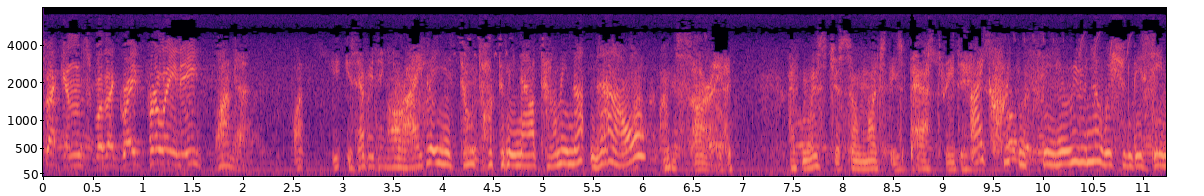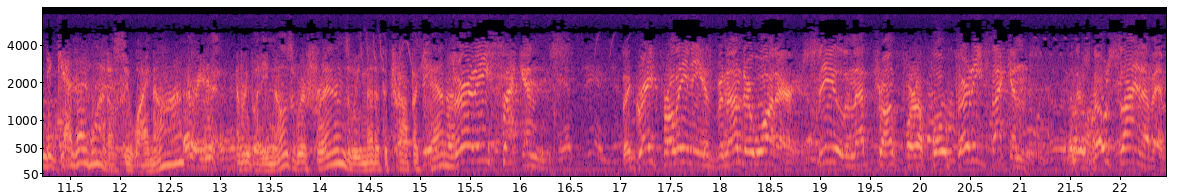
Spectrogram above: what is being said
seconds for the great Ferlini. Wanda, what? i- Is everything all right? Please don't talk to me now, Tommy. Not now. I'm sorry. I, I've missed you so much these past three days. I couldn't see you. You know we shouldn't be seen together. Well, I don't see why not. There he is. Everybody knows we're friends. We met at the Tropicana. 30 seconds. The great Ferlini has been underwater, sealed in that trunk for a full 30 seconds, and there's no sign of him.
